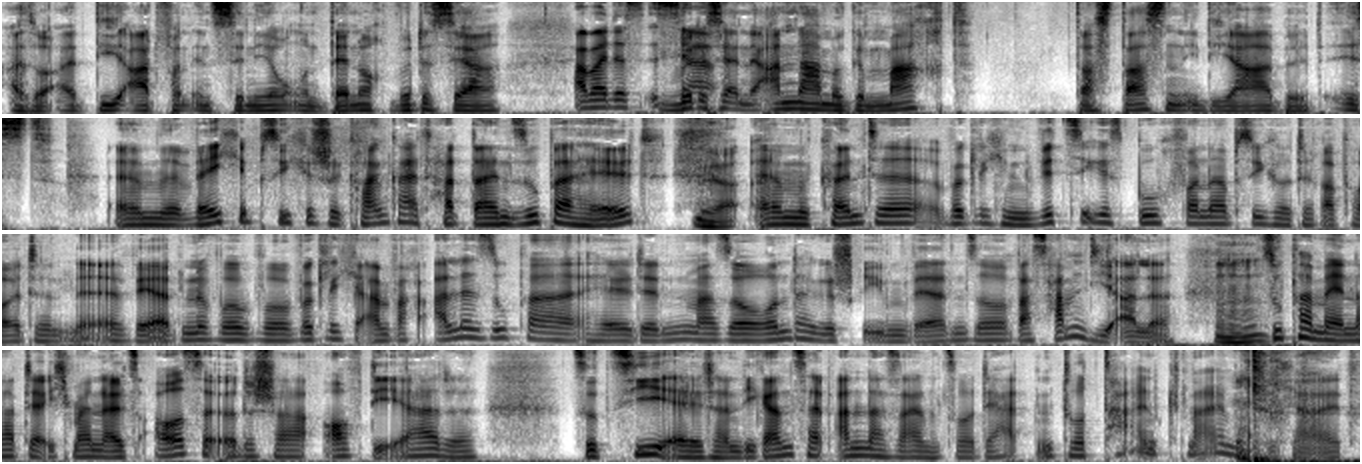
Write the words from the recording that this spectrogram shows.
Also äh, die Art von Inszenierung und dennoch wird es ja, Aber das ist wird ja, es ja in der Annahme gemacht, dass das ein Idealbild ist. Ähm, welche psychische Krankheit hat dein Superheld? Ja. Ähm, könnte wirklich ein witziges Buch von einer Psychotherapeutin äh, werden, wo, wo wirklich einfach alle Superheldinnen mal so runtergeschrieben werden. So, was haben die alle? Mhm. Superman hat ja, ich meine, als Außerirdischer auf die Erde zu Zieheltern die ganze Zeit anders sein und so, der hat einen totalen Knall mit Sicherheit.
